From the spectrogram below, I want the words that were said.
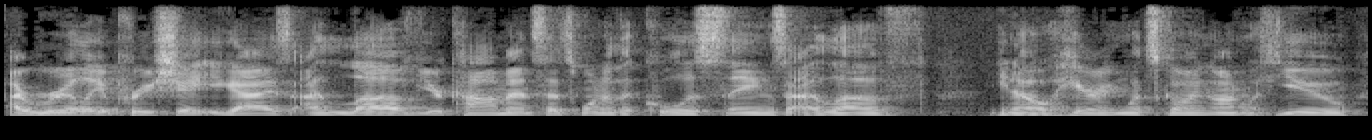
I really appreciate you guys. I love your comments. That's one of the coolest things. I love, you know, hearing what's going on with you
